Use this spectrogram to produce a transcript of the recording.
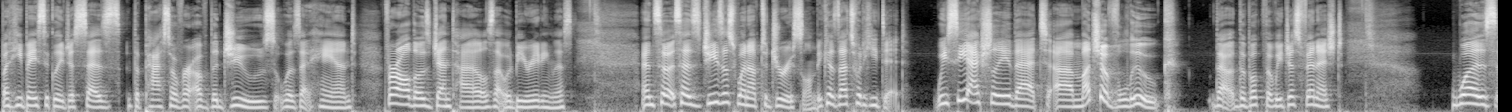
but he basically just says the Passover of the Jews was at hand for all those Gentiles that would be reading this. And so it says Jesus went up to Jerusalem because that's what he did. We see actually that uh, much of Luke, the, the book that we just finished, was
